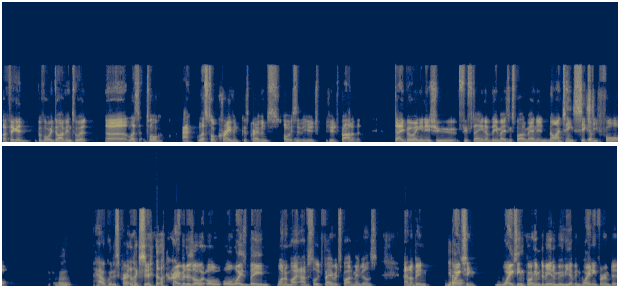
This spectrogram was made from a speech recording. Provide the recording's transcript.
I figured before we dive into it, uh, let's talk. Act, let's talk Kraven because Kraven's obviously the huge, huge part of it. Debuting in issue fifteen of the Amazing Spider-Man in 1964. Mhm. How good is Kraven? Like, like Kraven has al- al- always been one of my absolute favorite Spider-Man villains, and I've been Yeah. waiting, waiting for him to be in a movie. I've been waiting for him to.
